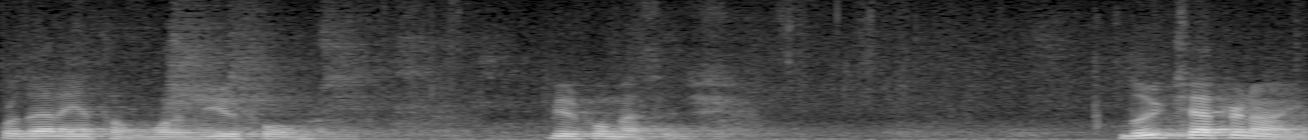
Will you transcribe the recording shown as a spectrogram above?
for that anthem. What a beautiful, beautiful message. Luke chapter 9.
